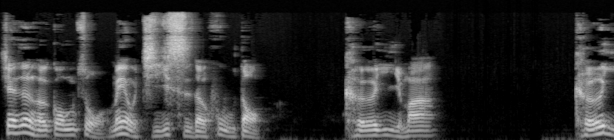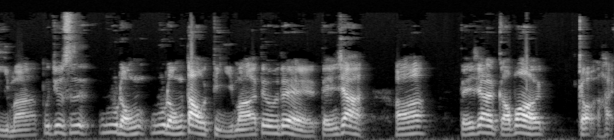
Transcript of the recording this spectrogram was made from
现在任何工作没有及时的互动，可以吗？可以吗？不就是乌龙乌龙到底吗？对不对？等一下啊，等一下，搞不好搞还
